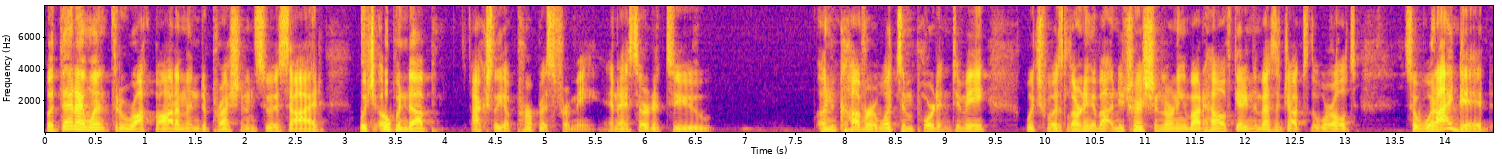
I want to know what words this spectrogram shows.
But then I went through rock bottom and depression and suicide, which opened up actually a purpose for me. And I started to uncover what's important to me, which was learning about nutrition, learning about health, getting the message out to the world so what I did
